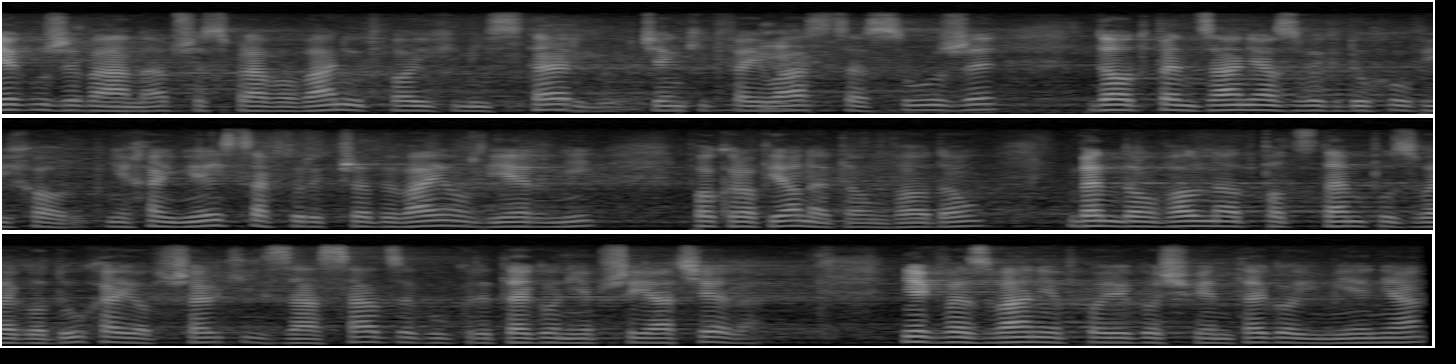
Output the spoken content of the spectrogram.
Niech używana przy sprawowaniu Twoich misteriów dzięki Twej łasce służy do odpędzania złych duchów i chorób. Niechaj miejsca, w których przebywają wierni, pokropione tą wodą, będą wolne od podstępu złego ducha i od wszelkich zasadzek ukrytego nieprzyjaciela. Niech wezwanie Twojego świętego imienia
